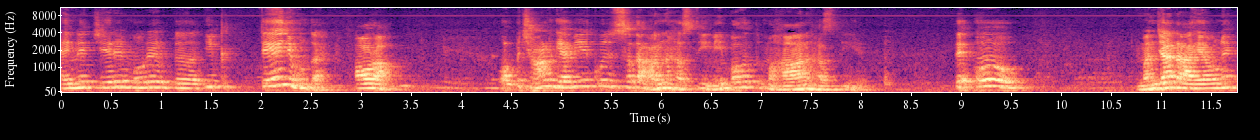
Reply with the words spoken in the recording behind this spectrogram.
ਇੰਨੇ ਚਿਹਰੇ ਮੋਰੇ ਇੱਕ ਤੇਜ ਹੁੰਦਾ ਹੈ ਔਰਾ। ਉਹ ਪਛਾਣ ਗਿਆ ਵੀ ਇਹ ਕੋਈ ਸਧਾਰਨ ਹਸਤੀ ਨਹੀਂ ਬਹੁਤ ਮਹਾਨ ਹਸਤੀ ਹੈ। ਤੇ ਉਹ ਮੰਜਾ ਡਾਹਿਆ ਉਹਨੇ।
